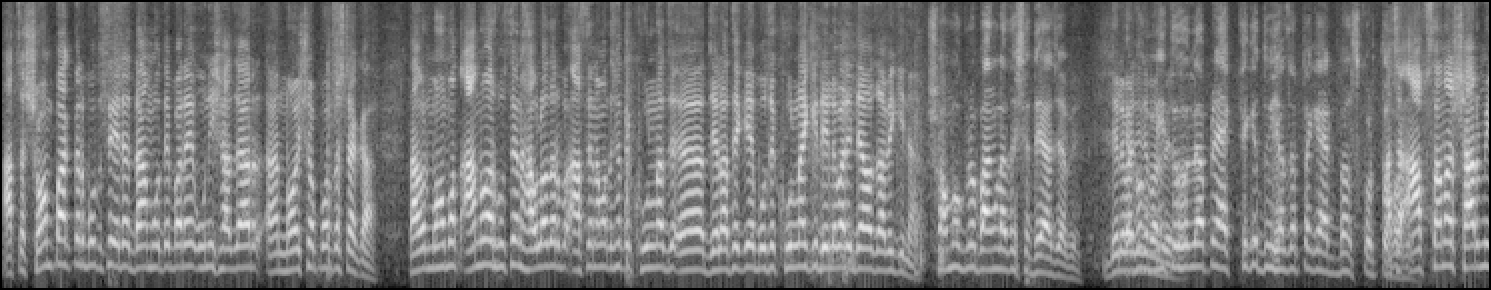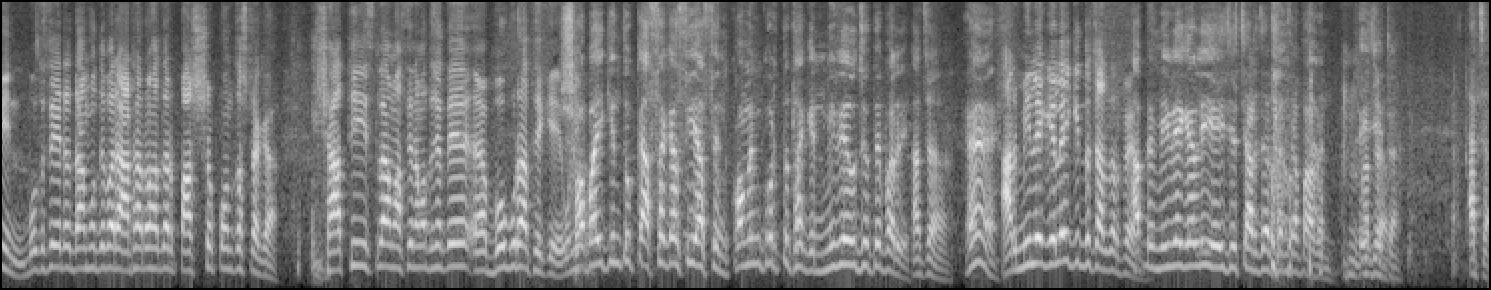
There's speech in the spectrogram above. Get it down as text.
আচ্ছা শম্পা আক্তার বলতেছে এটার দাম হতে পারে উনিশ হাজার নয়শো পঞ্চাশ টাকা। তারপর মোহাম্মদ আনোয়ার হোসেন হাওলাদার আছেন আমাদের সাথে খুলনা জেলা থেকে। বলছে খুলনায় কি ডেলিভারি দেওয়া যাবে কিনা? সমগ্র বাংলাদেশে দেয়া যাবে। Delivery দিতে পারবেন। হলে আপনি এক থেকে দুই হাজার টাকা অ্যাডভান্স করতে আচ্ছা আফসানা শারমিন বলতেছে এটার দাম হতে পারে আঠারো হাজার পাঁচশো পঞ্চাশ টাকা। সাথী ইসলাম আছেন আমাদের সাথে বগুড়া থেকে। সবাই কিন্তু কাছাকাছি আছেন কমেন্ট করতে থাকেন মিলেও যেতে পারে। আচ্ছা। হ্যাঁ। আর মিলে গেলেই কিন্তু চার্জার ফ্যান আপনি মিলে গেলেই এই যে চার্জার ফ্যানটা পাবেন এই আচ্ছা। যেটা। আচ্ছা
